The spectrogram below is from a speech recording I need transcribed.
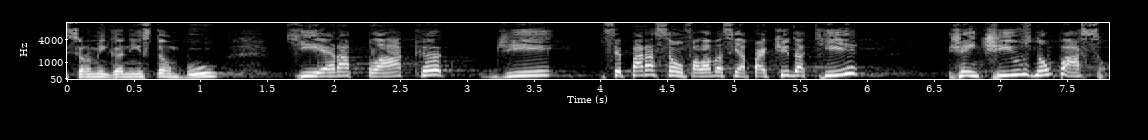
se eu não me engano, em Istambul, que era a placa de separação, falava assim: a partir daqui, gentios não passam.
